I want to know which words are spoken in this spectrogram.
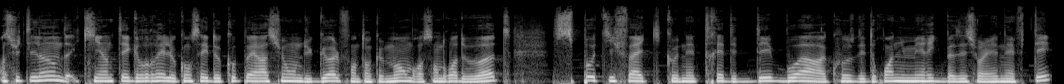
Ensuite, l'Inde qui intégrerait le Conseil de coopération du Golfe en tant que membre sans droit de vote. Spotify qui connaîtrait des déboires à cause des droits numériques basés sur les NFT.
